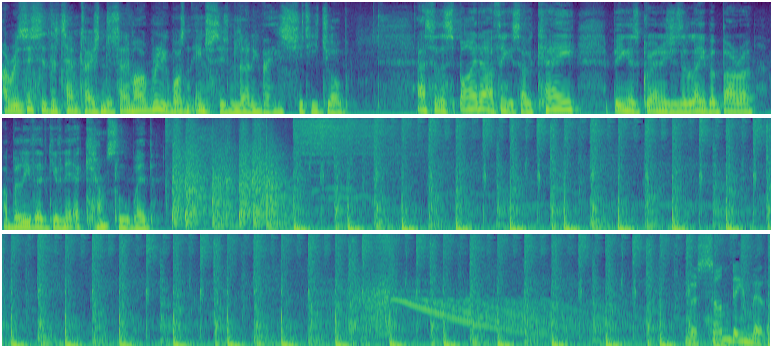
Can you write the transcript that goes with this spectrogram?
I resisted the temptation to tell him I really wasn't interested in learning about his shitty job. As for the spider, I think it's okay. Being as Greenwich is a Labour borough, I believe they've given it a council web. The Sunday Miller.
